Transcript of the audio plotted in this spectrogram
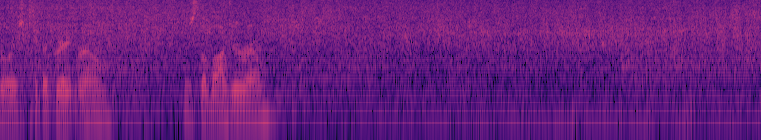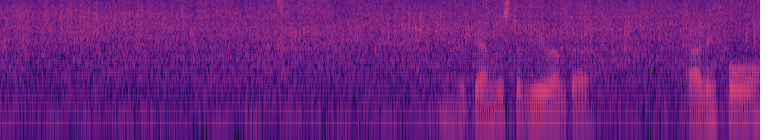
Doors to the great room. There's the laundry room. And again, just a view of the diving pool,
